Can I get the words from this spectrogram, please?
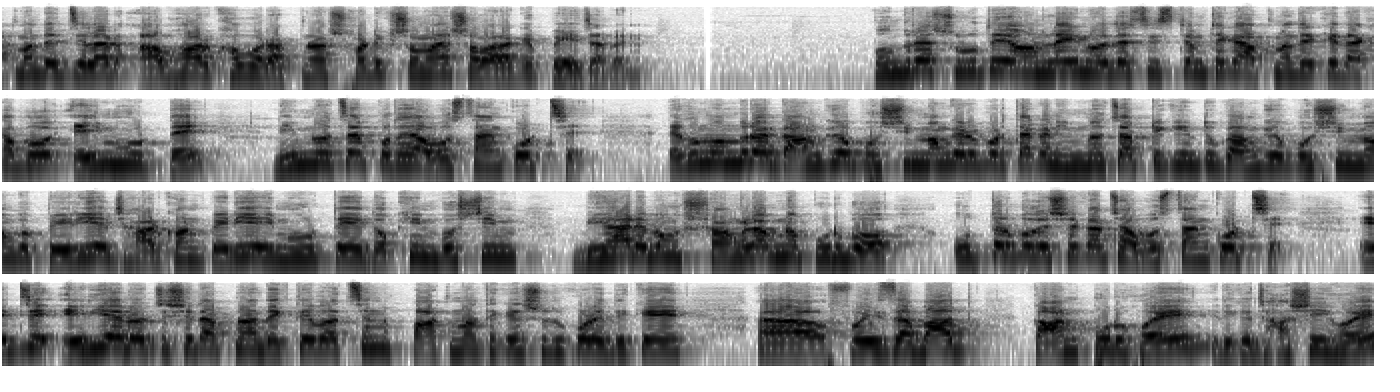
আপনাদের জেলার আবহাওয়ার খবর আপনারা সঠিক সময়ে সবার আগে পেয়ে যাবেন। বন্ধুরা শুরুতে অনলাইন ওয়েদার সিস্টেম থেকে আপনাদেরকে দেখাবো এই মুহূর্তে নিম্নচাপ কোথায় অবস্থান করছে। দেখুন বন্ধুরা, গাঙ্গেয় পশ্চিমবঙ্গের উপর থাকা নিম্নচাপটি কিন্তু গাঙ্গেয় পশ্চিমবঙ্গ পেরিয়ে ঝাড়খণ্ড পেরিয়ে এই মুহূর্তে দক্ষিণ, পশ্চিম, বিহার এবং সংলগ্ন পূর্ব উত্তরপ্রদেশের কাছে অবস্থান করছে। এর যে এরিয়া রয়েছে সেটা আপনারা দেখতে পাচ্ছেন। পাটনা থেকে শুরু করে এদিকে ফৈজাবাদ, কানপুর হয়ে, এদিকে ঝাঁসি হয়ে,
